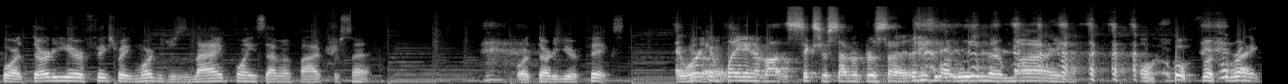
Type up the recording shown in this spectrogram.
for a 30 year fixed rate mortgage was 9.75% for a 30 year fixed. And we're you know, complaining about six or seven percent. People are losing their mind over right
